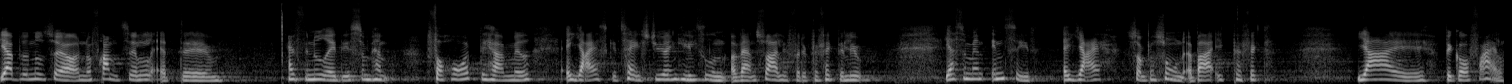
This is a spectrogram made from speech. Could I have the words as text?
jeg er blevet nødt til at nå frem til, at, øh, at finde ud af, at det er simpelthen for hårdt det her med, at jeg skal tage styring hele tiden og være ansvarlig for det perfekte liv. Jeg har simpelthen indset, at jeg som person er bare ikke perfekt. Jeg øh, begår fejl.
